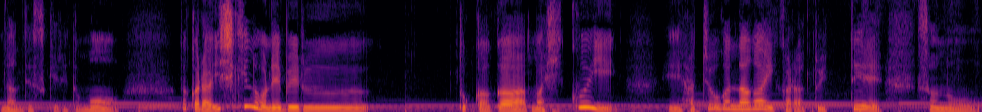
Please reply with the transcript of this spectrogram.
なんですけれどもだから意識のレベルとかが、まあ、低い、えー、波長が長いからといってその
